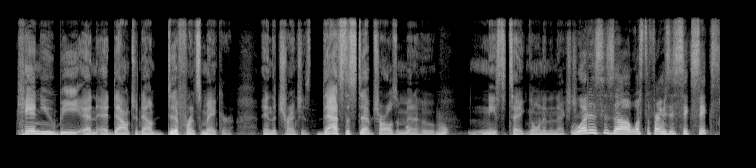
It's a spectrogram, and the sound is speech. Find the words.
Can you be an a down to down difference maker in the trenches? That's the step Charles Omenihu needs to take going into next year. what is his uh what's the frame? Is he six six?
